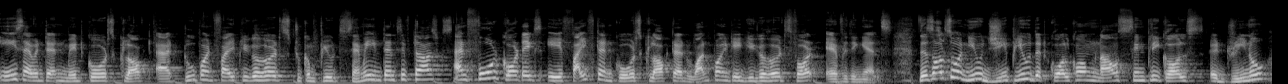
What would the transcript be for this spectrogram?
A710 mid-cores clocked at 2.5 GHz to compute semi-intensive tasks, and four Cortex A510 cores clocked at 1.8 GHz for everything else. There's also a new GPU that Qualcomm now simply calls Adreno,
